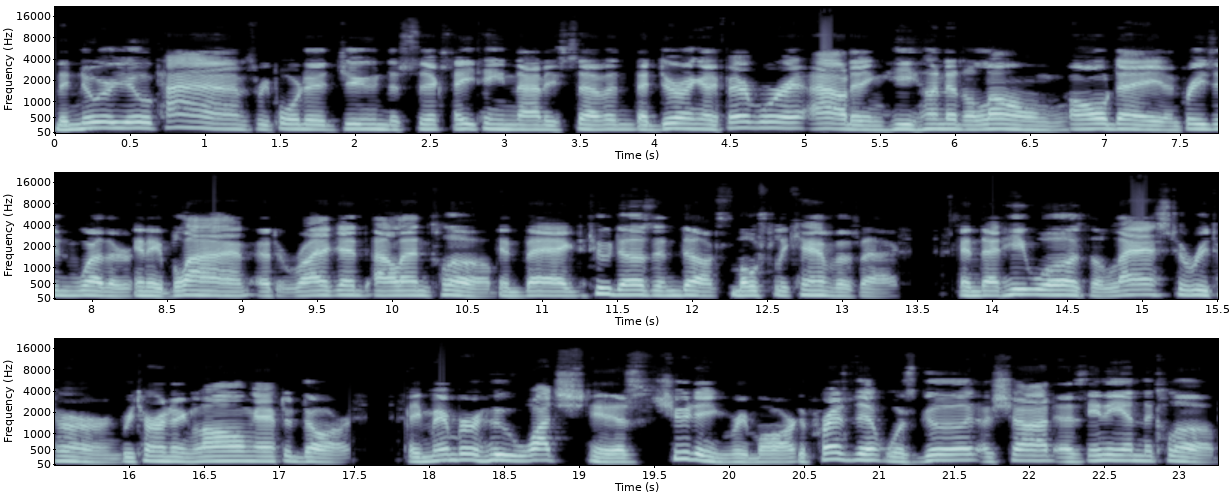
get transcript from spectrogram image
The New York Times reported June the 6, 1897, that during a February outing he hunted alone all day in freezing weather in a blind at the Ragged Island Club and bagged two dozen ducks, mostly canvasback, and that he was the last to return, returning long after dark. A member who watched his shooting remarked, the president was good a shot as any in the club.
